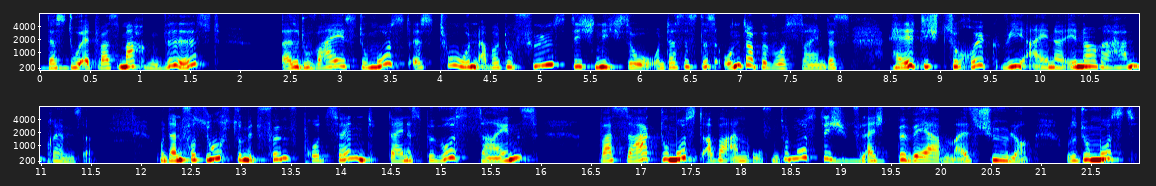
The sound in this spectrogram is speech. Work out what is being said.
dass du etwas machen willst. Also du weißt, du musst es tun, aber du fühlst dich nicht so. Und das ist das Unterbewusstsein. Das hält dich zurück wie eine innere Handbremse. Und dann versuchst du mit fünf Prozent deines Bewusstseins, was sagt, du musst aber anrufen, du musst dich vielleicht bewerben als Schüler oder du musst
